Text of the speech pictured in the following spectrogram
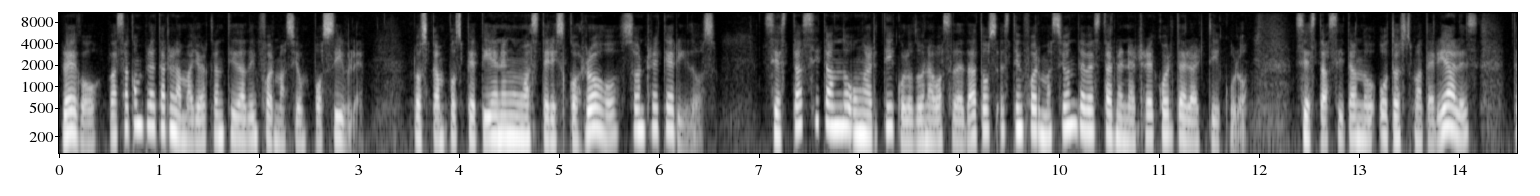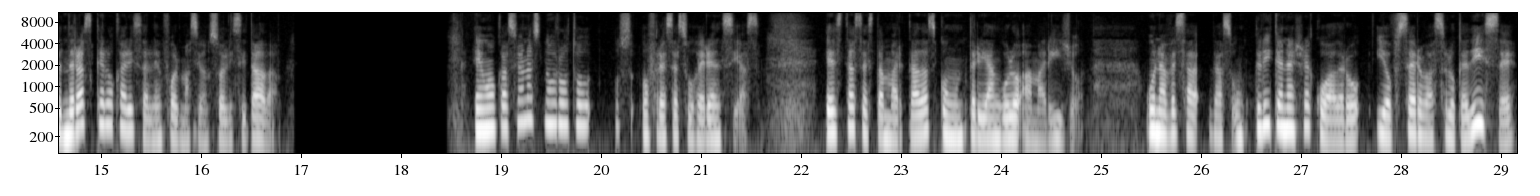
Luego, vas a completar la mayor cantidad de información posible. Los campos que tienen un asterisco rojo son requeridos. Si estás citando un artículo de una base de datos, esta información debe estar en el récord del artículo. Si estás citando otros materiales, tendrás que localizar la información solicitada. En ocasiones, NeuroTools ofrece sugerencias. Estas están marcadas con un triángulo amarillo. Una vez hagas un clic en el recuadro y observas lo que dice,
